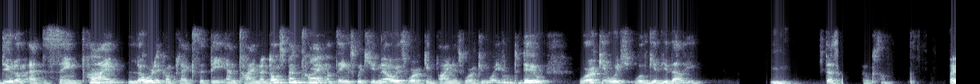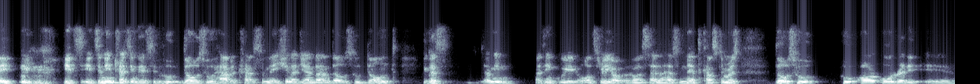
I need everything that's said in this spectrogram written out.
do them at the same time, lower the complexity and time, and don't spend time on things which you know is working fine, is working what you want to do, working which will give you value. Mm. That's what I focus on. But it, it's it's an interesting this who those who have a transformation agenda and those who don't. Because I mean I think we all three of us have, has met customers. Those who who are already uh,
